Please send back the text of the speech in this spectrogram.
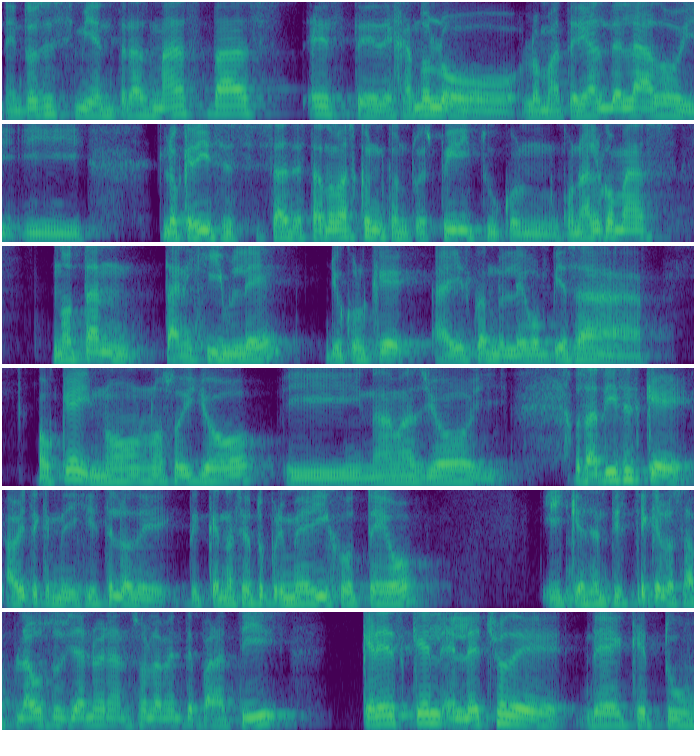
Entonces, mientras más vas este, dejando lo, lo material de lado y, y, lo que dices, o sea, estando más con, con tu espíritu, con, con, algo más no tan tangible, yo creo que ahí es cuando el ego empieza a, ok, no, no soy yo y nada más yo. Y, o sea, dices que ahorita que me dijiste lo de, de que nació tu primer hijo, Teo, y que sentiste que los aplausos ya no eran solamente para ti, ¿crees que el, el hecho de, de, que tú,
